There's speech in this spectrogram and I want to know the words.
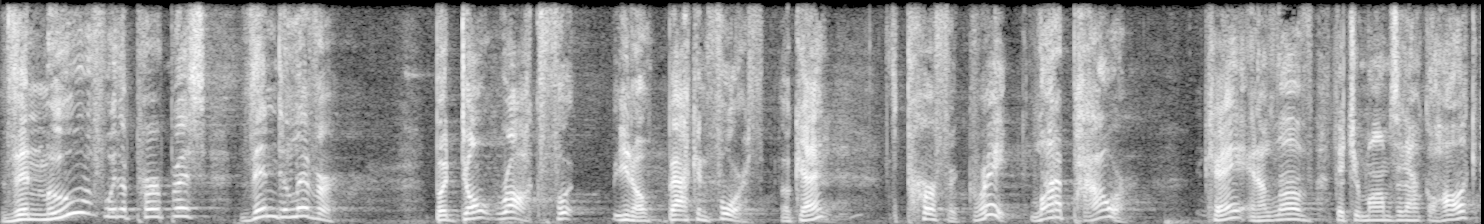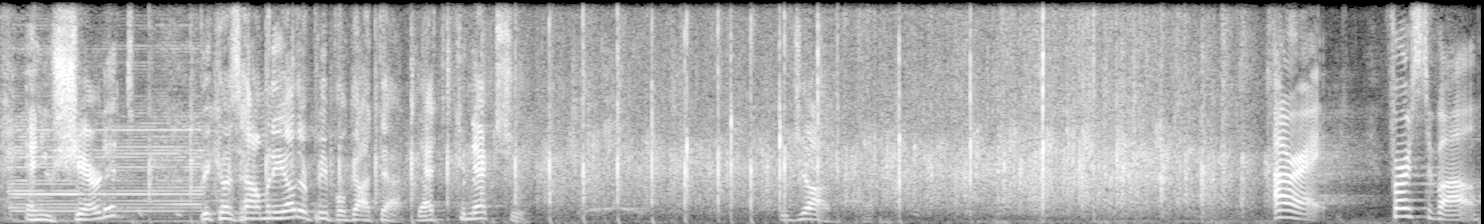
Then move with a purpose, then deliver. But don't rock foot, you know, back and forth, okay? It's perfect. Great. A lot of power. Okay? And I love that your mom's an alcoholic and you shared it because how many other people got that? That connects you. Good job. All right. First of all,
